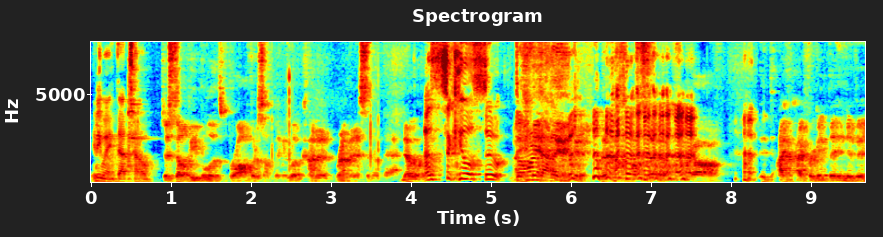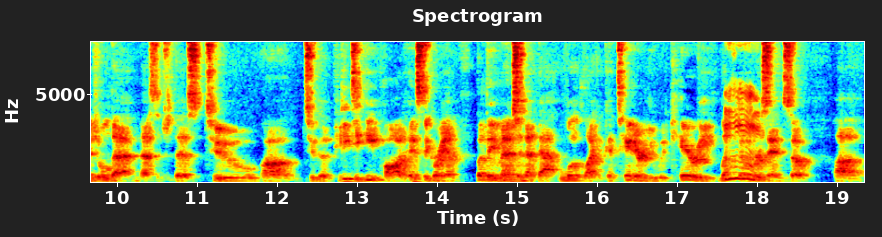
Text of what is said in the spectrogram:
anyway, that's how. Just tell people it's broth or something. It looked kind of reminiscent of that. No, That's tequila soup. Don't worry about it. That is what's in it. Fuck off. It- I, I forget the individual that messaged this to um, to the PTE Pod Instagram, but they mentioned that that looked like a container you would carry leftovers Mm-hmm. in. So uh,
